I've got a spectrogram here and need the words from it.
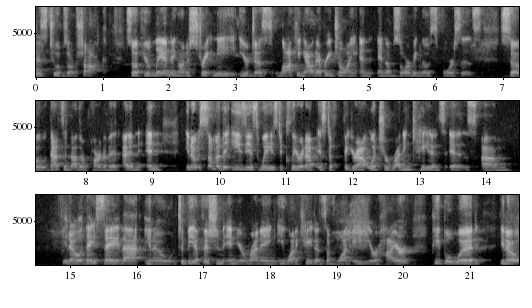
is to absorb shock. So if you're landing on a straight knee, you're just locking out every joint and, and absorbing those forces. So that's another part of it. And and you know, some of the easiest ways to clear it up is to figure out what your running cadence is. Um, you know, they say that, you know, to be efficient in your running, you want a cadence of 180 or higher. People would, you know,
